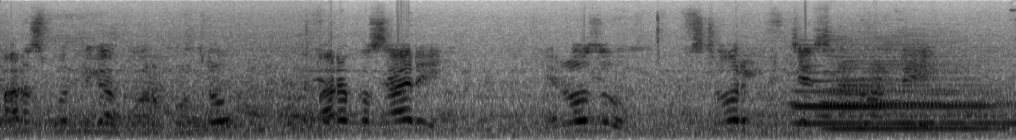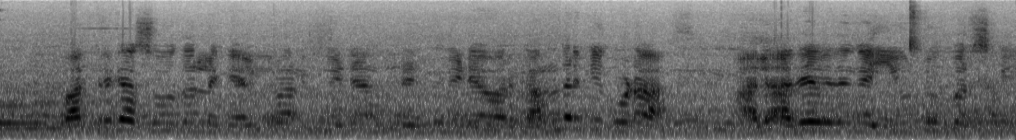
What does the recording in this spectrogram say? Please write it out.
మనస్ఫూర్తిగా కోరుకుంటూ మరొకసారి ఈరోజు స్టోర్కి ఇచ్చేసినటువంటి పత్రికా సోదరులకు ఎలక్ట్రానిక్ మీడియా ప్రింట్ మీడియా వారికి అందరికీ కూడా అదే- అదేవిధంగా యూట్యూబర్స్కి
